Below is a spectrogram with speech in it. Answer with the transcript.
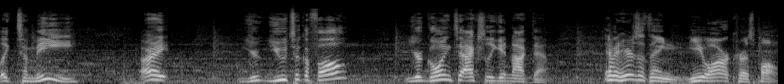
like to me, all right, you you took a fall, you're going to actually get knocked down. Yeah, but here's the thing: you are Chris Paul.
